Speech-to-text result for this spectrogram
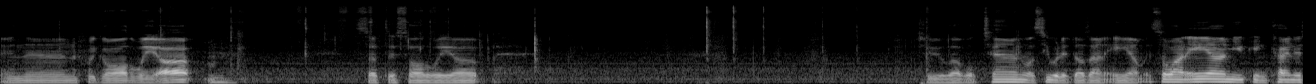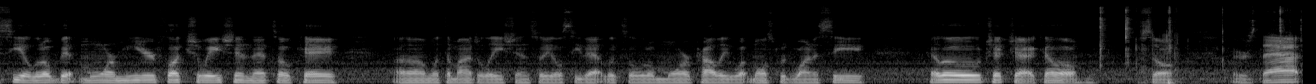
And then if we go all the way up, set this all the way up. to level 10. Let's see what it does on AM. So on AM, you can kind of see a little bit more meter fluctuation. That's okay um, with the modulation. So you'll see that looks a little more probably what most would want to see. Hello, check, check, hello. So there's that.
